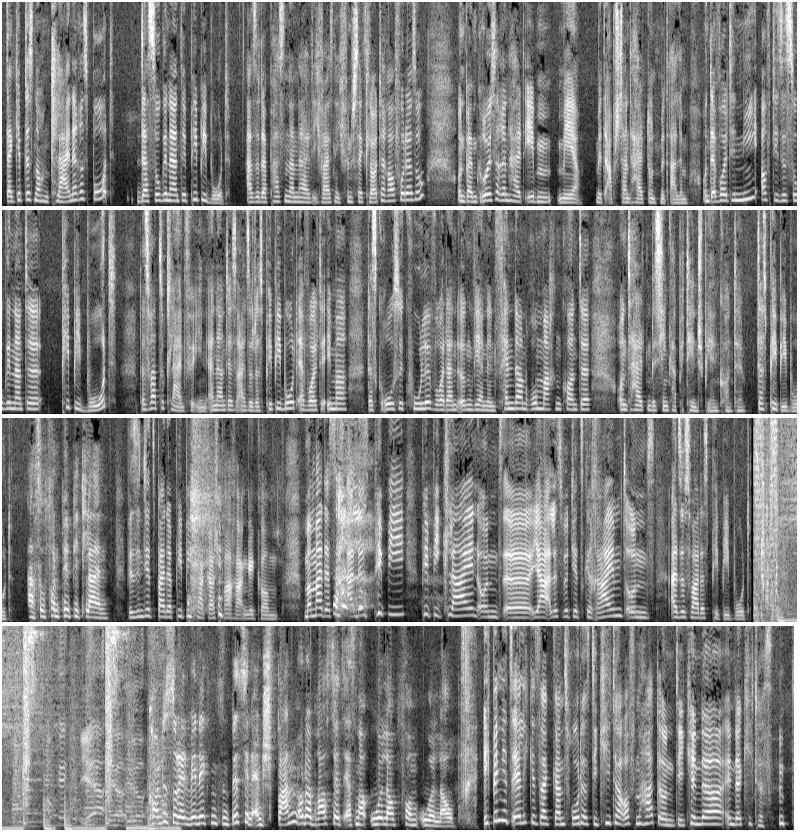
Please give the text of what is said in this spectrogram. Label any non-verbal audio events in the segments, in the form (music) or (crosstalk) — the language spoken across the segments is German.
Da gibt es noch ein kleineres Boot, das sogenannte Pipi-Boot. Also da passen dann halt, ich weiß nicht, fünf, sechs Leute rauf oder so. Und beim größeren halt eben mehr mit Abstand halten und mit allem. Und er wollte nie auf dieses sogenannte Pipi-Boot. Das war zu klein für ihn. Er nannte es also das Pipi-Boot. Er wollte immer das große, coole, wo er dann irgendwie an den Fendern rummachen konnte und halt ein bisschen Kapitän spielen konnte. Das Pipi-Boot. Ach so, von Pippi Klein. Wir sind jetzt bei der Pipi-Kaka-Sprache (laughs) angekommen. Mama, das ist alles Pipi, Pipi Klein und äh, ja, alles wird jetzt gereimt und also es war das Pipi-Boot. Konntest du denn wenigstens ein bisschen entspannen oder brauchst du jetzt erstmal Urlaub vom Urlaub? Ich bin jetzt ehrlich gesagt ganz froh, dass die Kita offen hat und die Kinder in der Kita sind.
